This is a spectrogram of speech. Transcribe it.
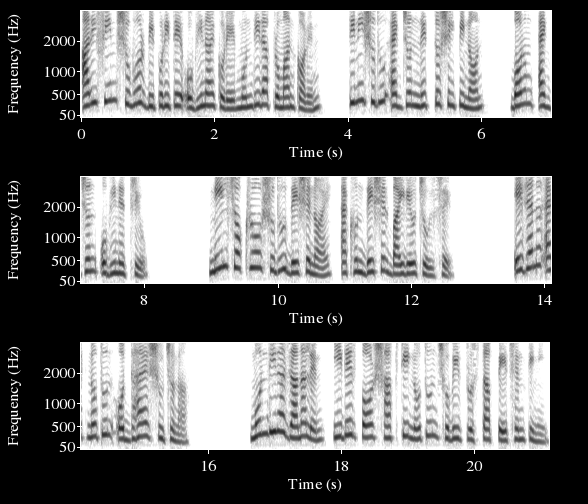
আরিফিন শুভর বিপরীতে অভিনয় করে মন্দিরা প্রমাণ করেন, তিনি শুধু একজন নৃত্যশিল্পী নন, বরং একজন অভিনেত্রীও। নীলচক্র শুধু দেশে নয়, এখন দেশের বাইরেও চলছে। এ যেন এক নতুন অধ্যায়ের সূচনা। মন্দিরা জানালেন, ঈদের পর সাতটি নতুন ছবির প্রস্তাব পেয়েছেন তিনি।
